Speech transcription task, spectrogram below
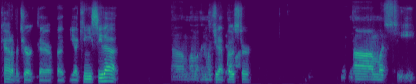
kind of a jerk there, but yeah, can you see that? Um, I'm, I'm see that poster. Um, let's see.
